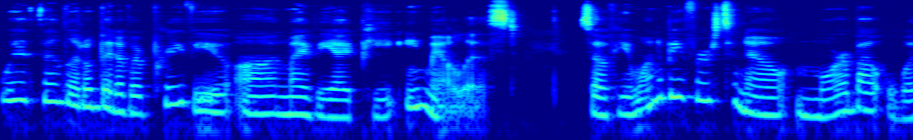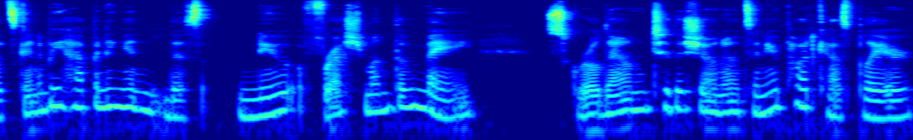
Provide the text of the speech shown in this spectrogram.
with a little bit of a preview on my VIP email list. So, if you want to be first to know more about what's going to be happening in this new fresh month of May, scroll down to the show notes in your podcast player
